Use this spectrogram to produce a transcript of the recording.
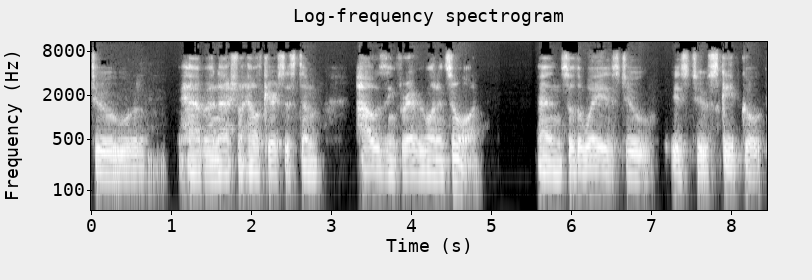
to have a national healthcare system housing for everyone and so on and so the way is to is to scapegoat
